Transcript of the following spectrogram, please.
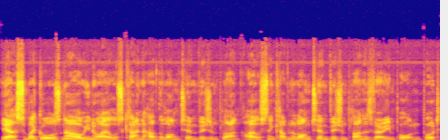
Yeah, so my goals now, you know, I always kind of have the long term vision plan. I always think having a long term vision plan is very important, but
